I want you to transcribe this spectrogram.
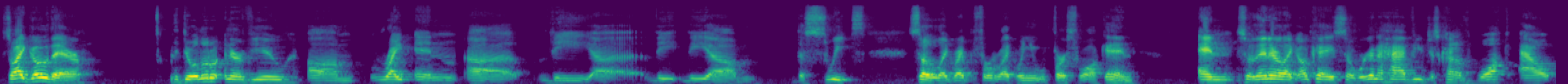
So I go there, they do a little interview um, right in uh, the uh, the the um, the suites. So like right before like when you first walk in. And so then they're like, okay, so we're gonna have you just kind of walk out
